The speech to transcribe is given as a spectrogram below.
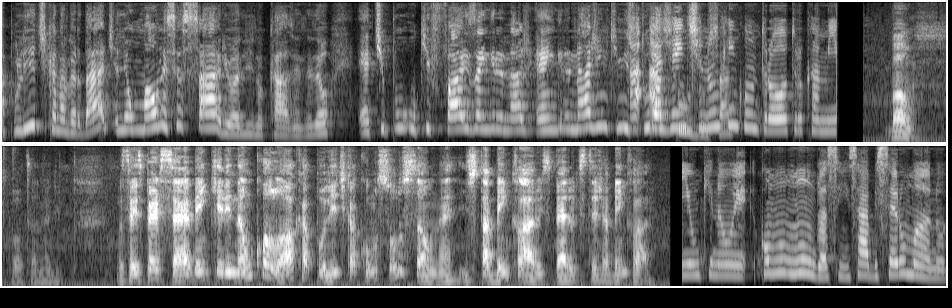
A política, na verdade, ele é um mal necessário ali no caso, entendeu? É tipo o que faz a engrenagem. É a engrenagem que mistura a, a gente tudo, nunca sabe? encontrou outro caminho. Bom, voltando ali. Vocês percebem que ele não coloca a política como solução, né? Isso está bem claro, espero que esteja bem claro. Que não é, como um mundo, assim, sabe? Ser humano.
